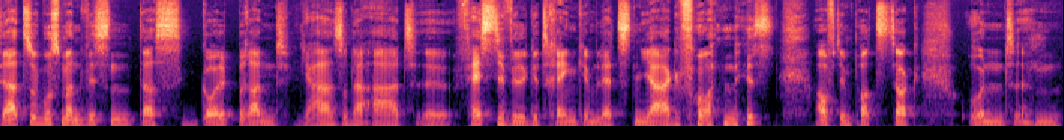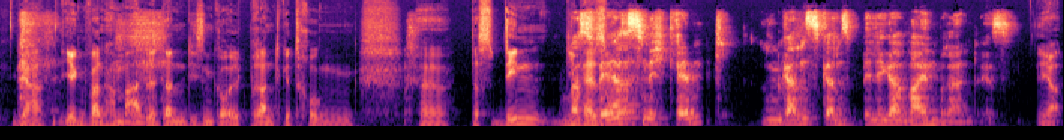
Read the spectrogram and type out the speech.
Dazu muss man wissen, dass Goldbrand ja so eine Art äh, Festivalgetränk im letzten Jahr geworden ist auf dem Potstock. Und ähm, ja, irgendwann haben alle dann diesen Goldbrand getrunken. Äh, das, den, die Was Person, wer es nicht kennt, ein ganz, ganz billiger Weinbrand ist. Ja.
